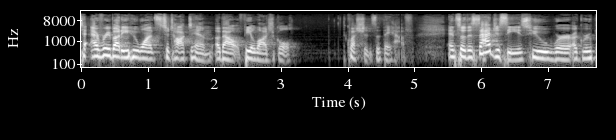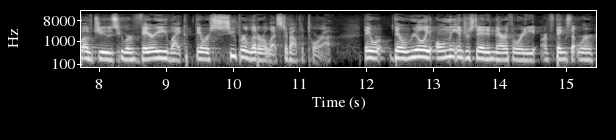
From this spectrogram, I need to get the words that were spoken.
to everybody who wants to talk to him about theological questions that they have. And so the Sadducees, who were a group of Jews who were very like they were super literalist about the Torah. They were they're really only interested in their authority of things that were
